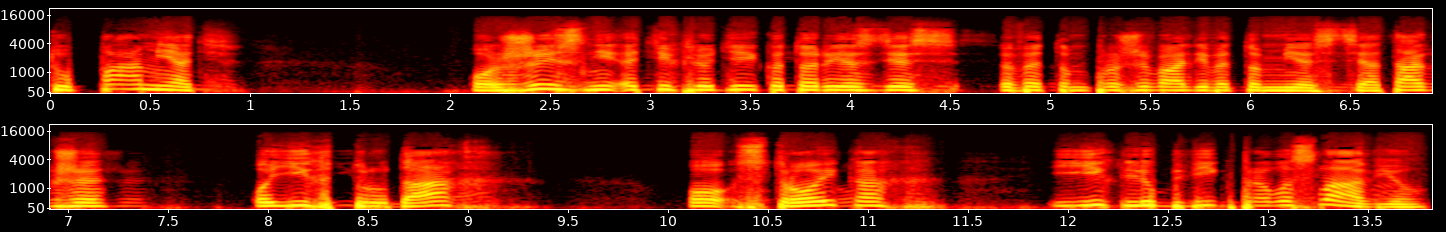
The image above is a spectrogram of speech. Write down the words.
ту память о жизни этих людей, которые здесь в этом проживали, в этом месте, а также о их трудах, о стройках и их любви к православию.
